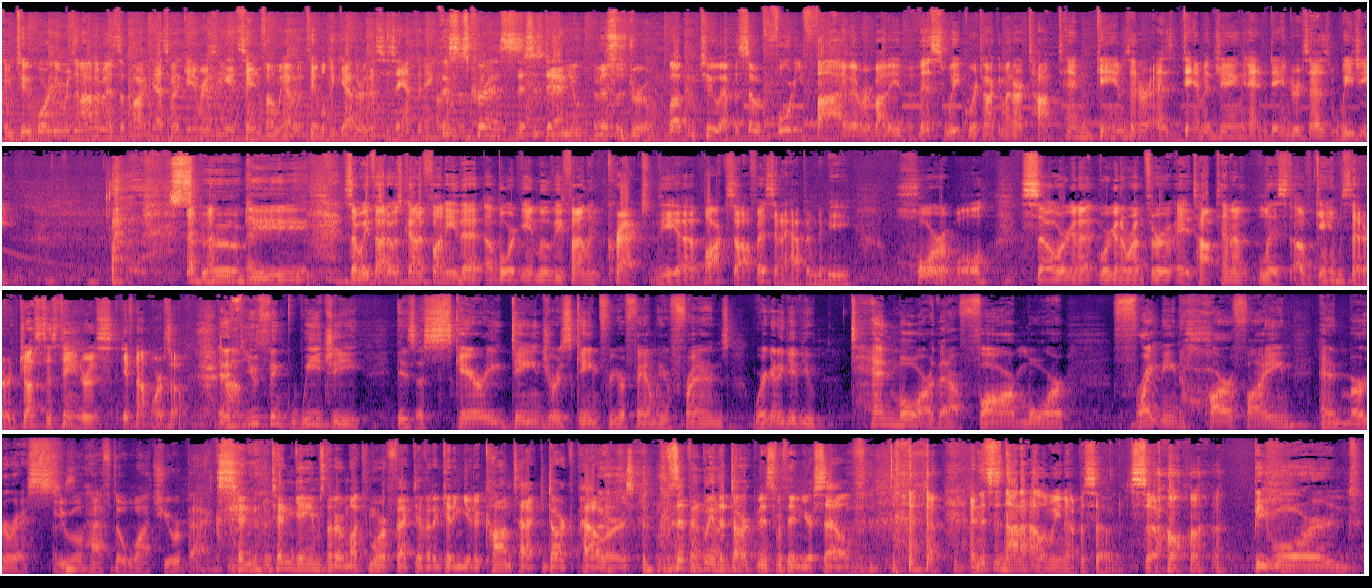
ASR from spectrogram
Welcome to Board Gamers Anonymous, a podcast about gamers and the insane fun we have at the table together. This is Anthony. This is Chris. This is Daniel. And this is Drew. Welcome to episode 45, everybody. This week we're talking about our top 10 games that are as damaging and dangerous as Ouija. Spooky. So we thought it was kind of funny that a board game movie finally cracked the uh, box office, and it happened to be horrible. So we're gonna we're gonna run through a top 10 of- list of games that are just as dangerous, if not more so. and if um, you think Ouija is a scary, dangerous game for your family and friends, we're going to give you 10 more that are far more frightening, horrifying, and murderous. You will have to watch your backs. Ten, ten games that are much more effective at getting you to contact dark powers, specifically the darkness within yourself. And this is not a Halloween episode, so. Be warned.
